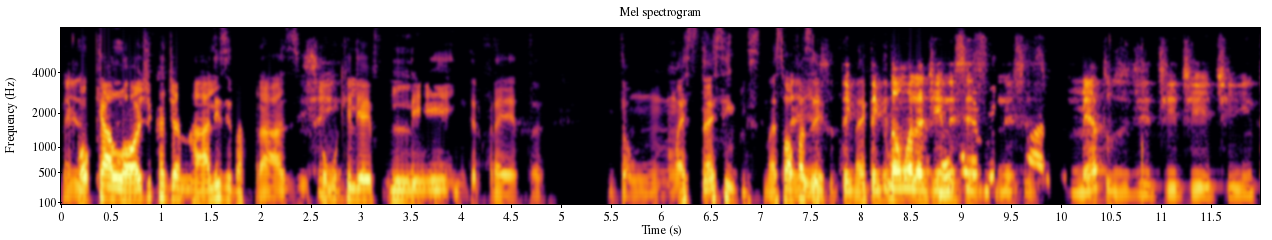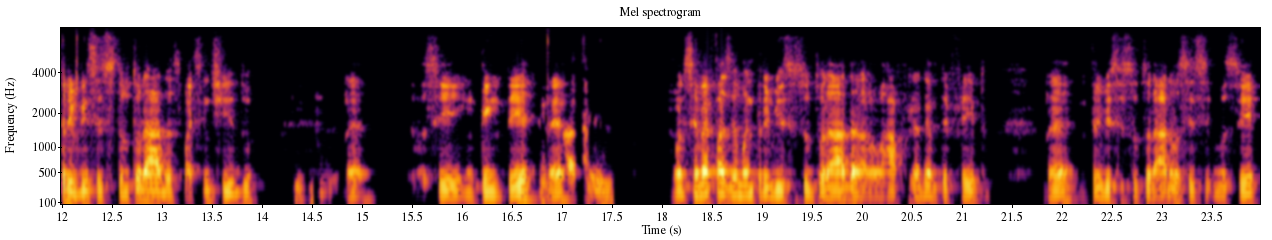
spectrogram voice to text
Né? Qual que é a lógica de análise da frase, Sim. como que ele lê e interpreta. Então não é, não é simples, não é só é fazer. Isso, tem, né? tem que dar uma olhadinha nesses, nesses métodos de, de, de, de, entrevistas estruturadas, faz sentido. Uhum. Né? Você entender, né? Exatamente. né? Quando você vai fazer uma entrevista estruturada, o Rafa já deve ter feito, né? Entrevista estruturada, você, você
